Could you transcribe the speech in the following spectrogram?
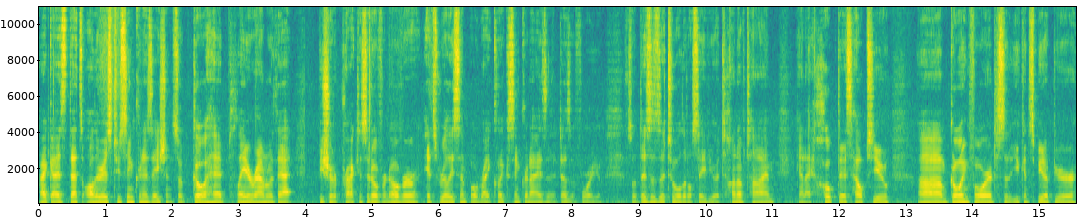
right, guys, that's all there is to synchronization. So go ahead, play around with that. Be sure to practice it over and over. It's really simple. Right click, synchronize, and it does it for you. So this is a tool that'll save you a ton of time, and I hope this helps you um, going forward so that you can speed up your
